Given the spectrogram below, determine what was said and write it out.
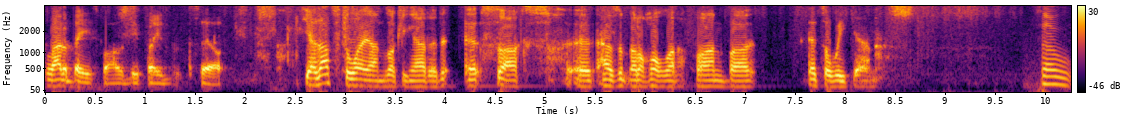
a lot of baseball to be played still. Yeah, that's the way I'm looking at it. It sucks. It hasn't been a whole lot of fun, but it's a weekend. So,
